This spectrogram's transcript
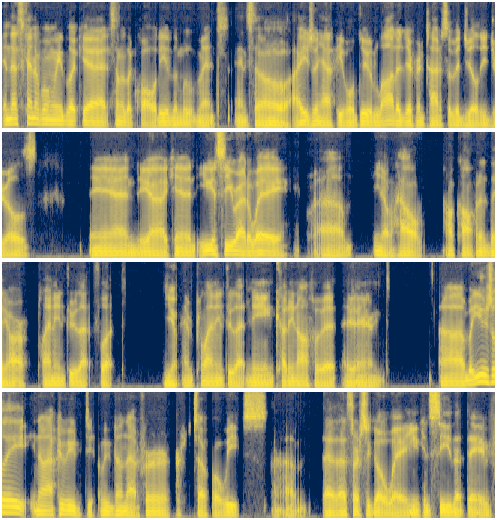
and that's kind of when we look at some of the quality of the movement. And so I usually have people do a lot of different types of agility drills. And yeah, I can you can see right away, um, you know how how confident they are planning through that foot, yeah, and planning through that knee and cutting off of it. And uh, but usually, you know, after we've we've done that for several weeks, um, that, that starts to go away. You can see that they've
